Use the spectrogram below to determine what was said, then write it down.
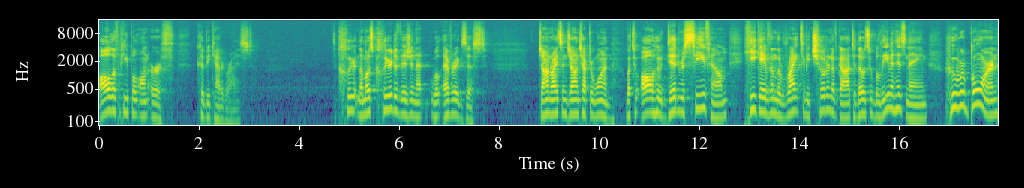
all of people on earth could be categorized. The, clear, the most clear division that will ever exist. John writes in John chapter 1 But to all who did receive him, he gave them the right to be children of God, to those who believe in his name, who were born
